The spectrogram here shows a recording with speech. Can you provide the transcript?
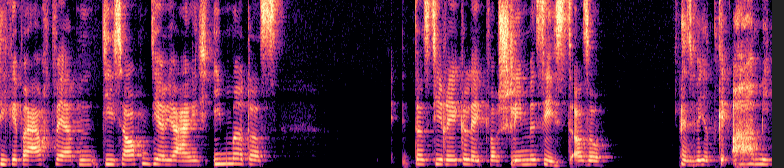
die gebraucht werden, die sagen dir ja eigentlich immer, dass, dass die Regel etwas Schlimmes ist. Also es wird ah, mit,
